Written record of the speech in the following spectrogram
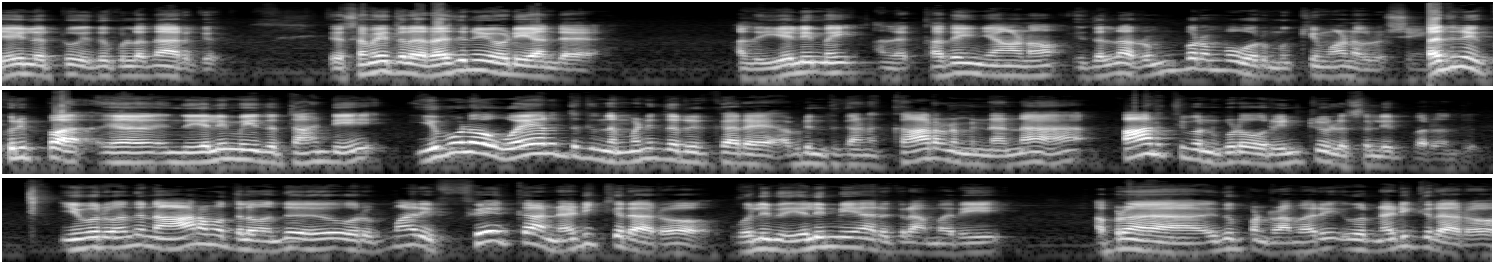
ஜெயிலர் டூ இதுக்குள்ளே தான் இருக்குது இந்த சமயத்தில் ரஜினியோடைய அந்த அந்த எளிமை அந்த கதை ஞானம் இதெல்லாம் ரொம்ப ரொம்ப ஒரு முக்கியமான ஒரு விஷயம். ரஜினி குறிப்பாக இந்த எளிமை இதை தாண்டி இவ்வளோ உயரத்துக்கு இந்த மனிதர் இருக்காரு அப்படின்றதுக்கான காரணம் என்னென்னா பார்த்திபன் கூட ஒரு இன்டர்வியூவில் சொல்லியிருப்பார் வந்து. இவர் வந்து நான் ஆரம்பத்தில் வந்து ஒரு மாதிரி ஃபேக்காக நடிக்கிறாரோ ஒலி எளிமையாக இருக்கிற மாதிரி அப்புறம் இது பண்ணுற மாதிரி இவர் நடிக்கிறாரோ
